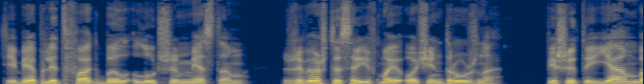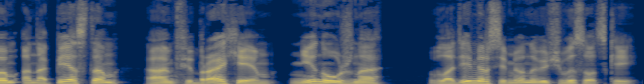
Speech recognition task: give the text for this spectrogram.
Тебе плитфак был лучшим местом, живешь ты с рифмой очень дружно, пиши ты ямбом, анапестом, амфибрахием не нужно. Владимир Семенович Высоцкий.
